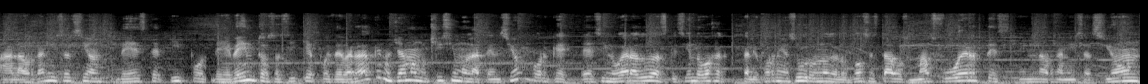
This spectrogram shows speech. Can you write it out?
a la organización de este tipo de eventos. Así que pues de verdad que nos llama muchísimo la atención porque eh, sin lugar a dudas que siendo Baja California Sur uno de los dos estados más fuertes en la organización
